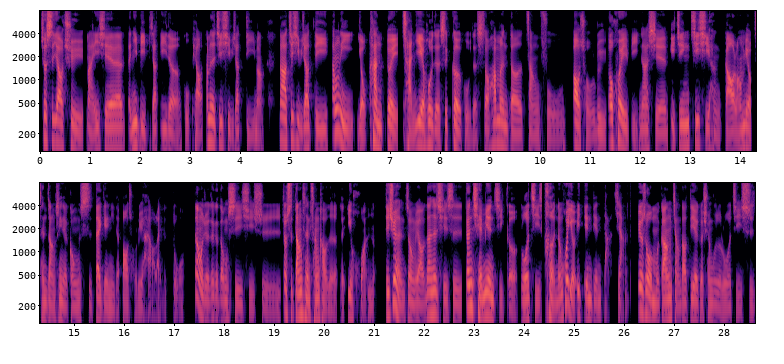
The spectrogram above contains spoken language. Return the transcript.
就是要去买一些本益比比较低的股票，他们的基期比较低嘛。那基期比较低，当你有看对产业或者是个股的时候，他们的涨幅、报酬率都会比那些已经基期很高，然后没有成长性的公司带给你的报酬率还要来得多。但我觉得这个东西其实就是当成参考的的一环了，的确很重要。但是其实跟前面几个逻辑可能会有一点点打架的。比如说我们刚刚讲到第二个选股的逻辑是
